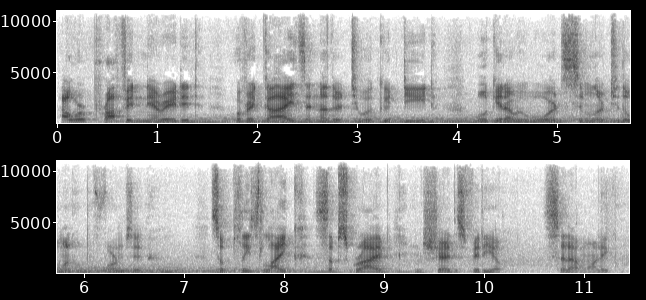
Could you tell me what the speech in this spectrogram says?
Our Prophet narrated, Whoever guides another to a good deed will get a reward similar to the one who performs it. So please like, subscribe, and share this video. Assalamu alaikum.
